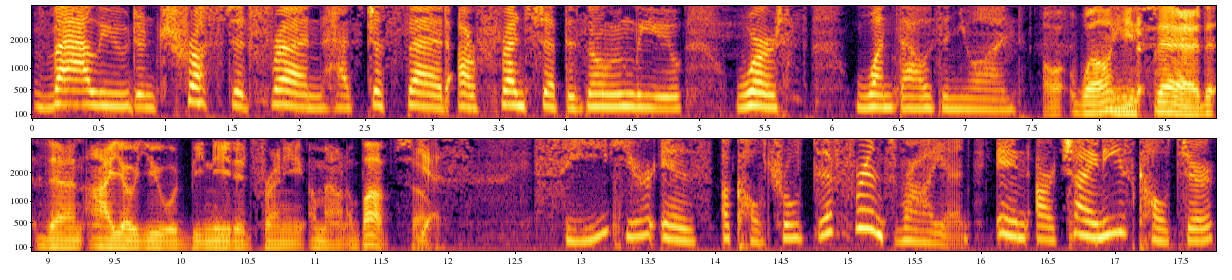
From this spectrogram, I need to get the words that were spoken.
valued and trusted friend has just said our friendship is only worth 1,000 yuan. Oh, well, he said then IOU would be needed for any amount above. So yes. See, here is a cultural difference, Ryan. In our Chinese culture,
